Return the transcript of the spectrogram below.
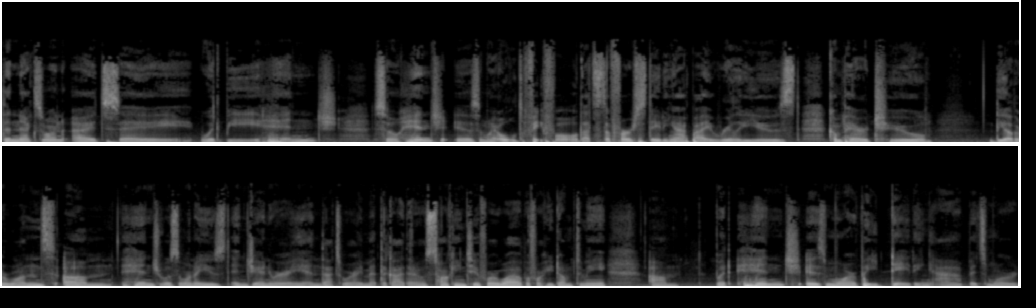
the next one I'd say would be Hinge. So, Hinge is my old faithful. That's the first dating app I really used compared to the other ones. Um, Hinge was the one I used in January, and that's where I met the guy that I was talking to for a while before he dumped me. Um, but Hinge is more of a dating app, it's more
